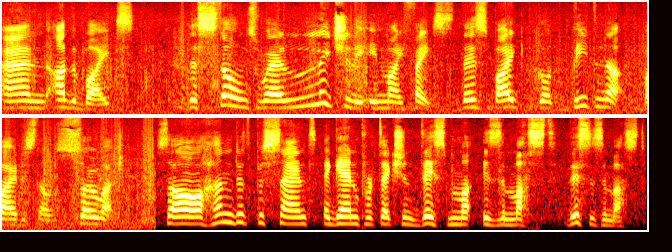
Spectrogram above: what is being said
and other bikes, the stones were literally in my face. This bike got beaten up by the stones so much. So 100% again protection, this is a must. This is a must.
